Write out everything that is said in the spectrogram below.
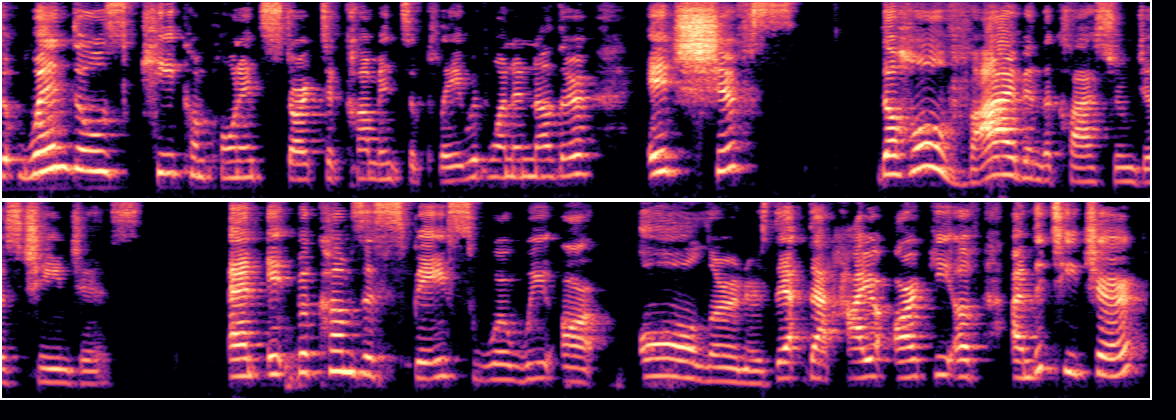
th- when those key components start to come into play with one another, it shifts. The whole vibe in the classroom just changes. And it becomes a space where we are all learners. That that hierarchy of i'm the teacher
